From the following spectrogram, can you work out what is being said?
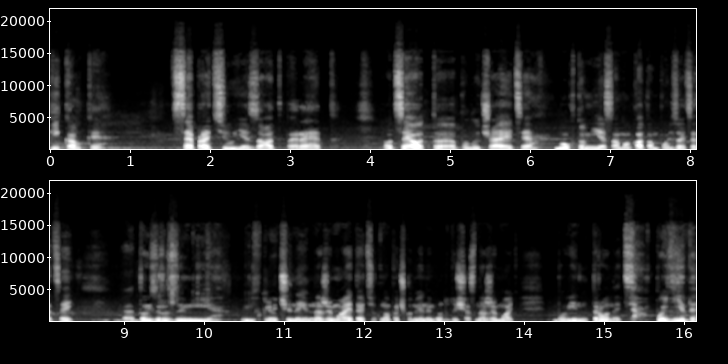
пікавки, все працює зад, перед. Оце от, виходить, ну, хто вміє самокатом пользуватися, цей, е, той зрозуміє. Він включений, нажимаєте цю кнопочку, ну я не буду зараз нажимати, бо він тронеться, поїде.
